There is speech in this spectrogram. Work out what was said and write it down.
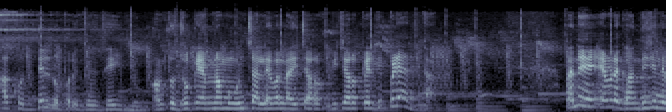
આખું દિલનું પરિચય થઈ ગયું. આમ તો જોકે એમનામાં ઊંચા લેવલના વિચારો વિચારો પહેલથી પડ્યા જ હતા. અને એમણે ગાંધીજીને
